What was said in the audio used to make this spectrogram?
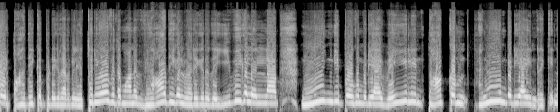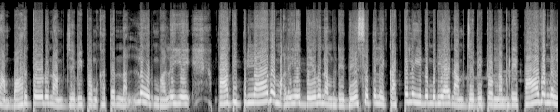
பேர் பாதிக்கப்படுகிறார்கள். எத்தனையோ விதமான வியாதிகள் வருகிறது. இவைகள் எல்லாம் நீங்கி போகும்படியாய் வெயிலின் தாக்கம் தனியும்படியாய் இன்றைக்கு நாம் பாரத்தோடு நாம் ஜெபிப்போம். கத்தர் நல்ல ஒரு மலையை பாதிப்பில்லாத மழையை தேவன் நம்முடைய தேசத்தில் கட்டளையிடும்படியாக நாம் ஜெபிப்போம். நம்முடைய பாவங்கள்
